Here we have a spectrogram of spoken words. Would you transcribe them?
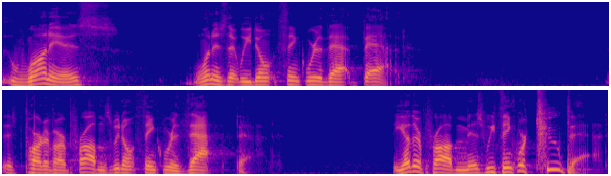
One is, one is that we don't think we're that bad. It's part of our problems. We don't think we're that bad. The other problem is we think we're too bad.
